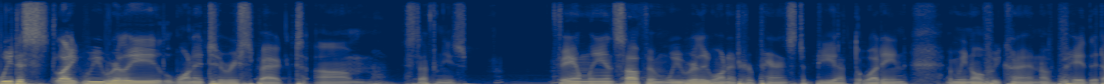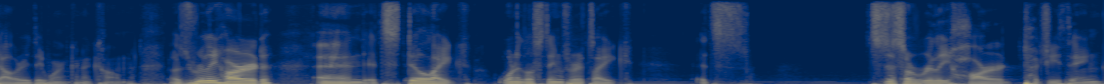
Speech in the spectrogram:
we just like we really wanted to respect um Stephanie's family and stuff, and we really wanted her parents to be at the wedding, and we know if we couldn't have paid the dowry, they weren't gonna come. It was really hard, and it's still like one of those things where it's like, it's it's just a really hard, touchy thing.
